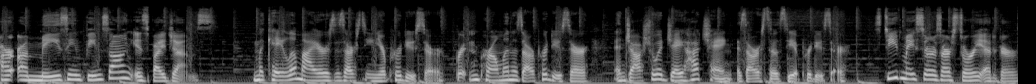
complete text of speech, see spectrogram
Our amazing theme song is by Gems. Michaela Myers is our senior producer, Britton Perlman is our producer, and Joshua J. Ha-Chang is our associate producer. Steve Macer is our story editor,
